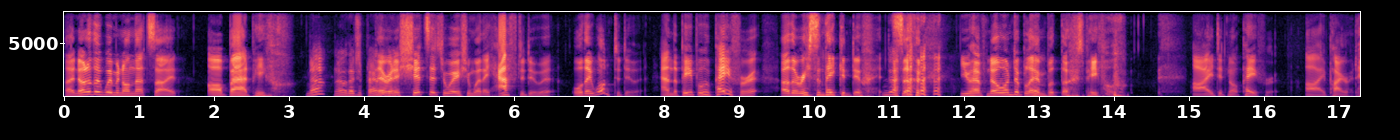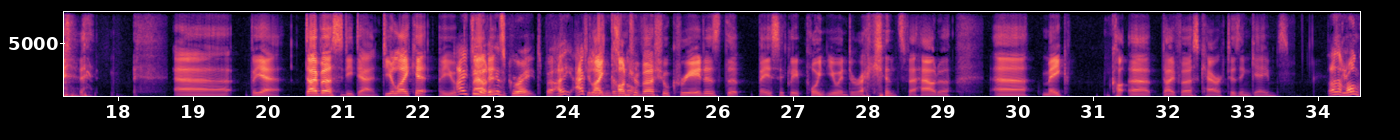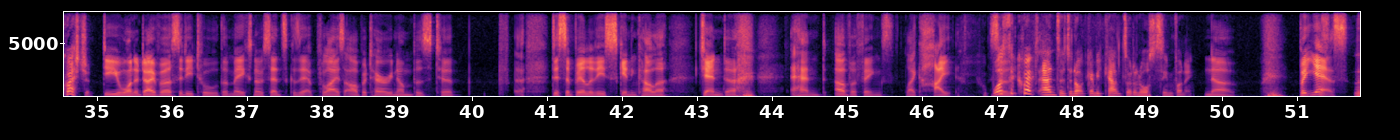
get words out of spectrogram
Like none of the women on that site are bad people. No, no, they're just playing. They're the in a shit situation where they have to do it or they want to do it. And the people who pay for it are the reason they can do it. So you have no one to blame but those people. I did not pay for it. I pirated it. uh, but yeah, diversity, Dan. Do you like it? Are you I do. I think it? it's great, but I think Do you like does not. controversial creators that basically point you in directions for how to uh, make co- uh, diverse characters in games? That's a long question. Do you want a diversity tool that makes no sense because it applies arbitrary numbers to uh, disability, skin color, gender, and other things like height? What's So- the correct answer to not get me cancelled and also seem funny? no. but yes.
